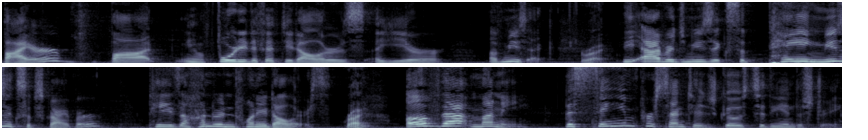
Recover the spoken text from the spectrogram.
buyer bought you know forty to fifty dollars a year of music. Right. The average music sub- paying music subscriber pays one hundred and twenty dollars. Right. Of that money, the same percentage goes to the industry.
